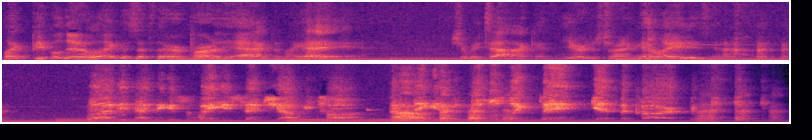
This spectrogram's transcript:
like people do, like as if they're part of the act. I'm like, hey, should we talk? And you were just trying to get ladies, you know. Well, I, mean, I think it's the way you said, shall we talk? I Oh. think it's almost like saying, get in the car.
